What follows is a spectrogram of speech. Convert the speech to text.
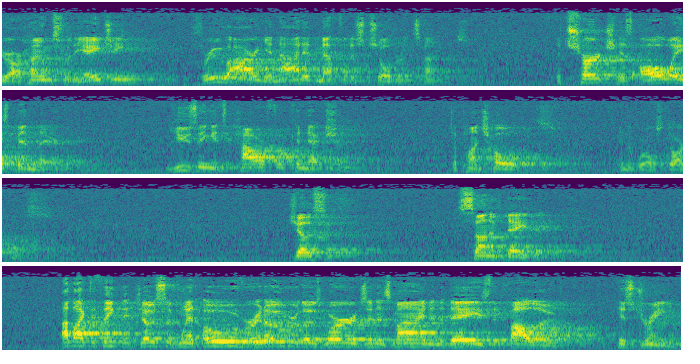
through our homes for the aging, through our United Methodist Children's Homes. The church has always been there using its powerful connection to punch holes in the world's darkness. Joseph, son of David. I'd like to think that Joseph went over and over those words in his mind in the days that followed his dream.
